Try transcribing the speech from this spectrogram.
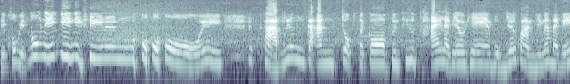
ติดโควิด ลูกนี้ยิงอีกทีหนึ่งโอ้โหขาดเรื่องการจบสกอร์พื้นที่สุดท้ายแหละพีโอเคบุกเยอะกว่าจริงนะแบบนี้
